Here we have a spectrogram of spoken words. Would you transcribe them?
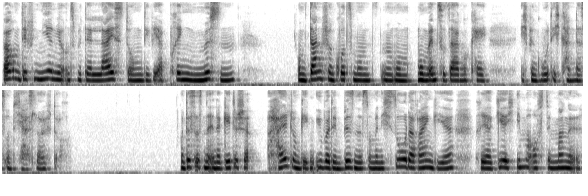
Warum definieren wir uns mit der Leistung, die wir erbringen müssen, um dann für einen kurzen Moment, zu sagen, okay, ich bin gut, ich kann das und ja, es läuft doch. Und das ist eine energetische Haltung gegenüber dem Business. Und wenn ich so da reingehe, reagiere ich immer aus dem Mangel.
